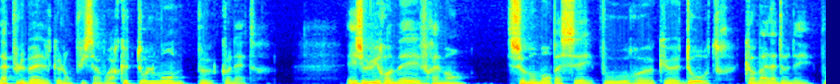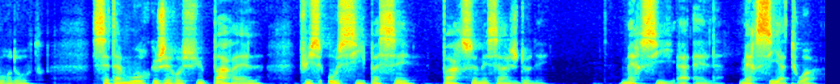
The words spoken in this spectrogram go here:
la plus belle que l'on puisse avoir, que tout le monde peut connaître. Et je lui remets vraiment ce moment passé pour euh, que d'autres, comme elle a donné pour d'autres, cet amour que j'ai reçu par elle puisse aussi passer par ce message donné. Merci à elle. Merci à toi,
